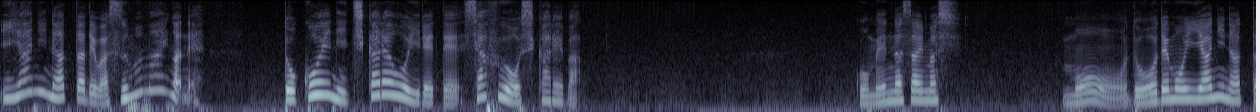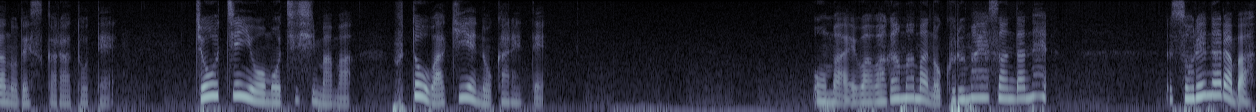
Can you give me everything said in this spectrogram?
嫌になったでは済むまいがね。と声に力を入れて車夫を叱れば。ごめんなさいまし。もうどうでも嫌になったのですからとて。提灯を持ちしままふと脇へのかれて「お前はわがままの車屋さんだね。それならば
